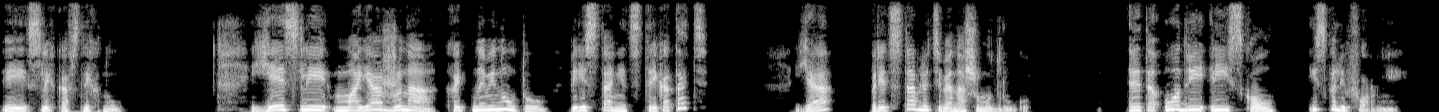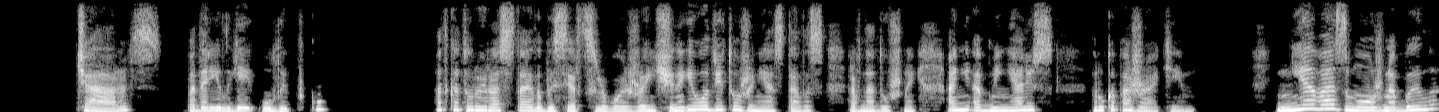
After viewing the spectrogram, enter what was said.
и слегка встряхнул. Если моя жена хоть на минуту перестанет стрекотать, я представлю тебя нашему другу. Это Одри Рискол из Калифорнии. Чарльз подарил ей улыбку, от которой растаяло бы сердце любой женщины, и Одри тоже не осталась равнодушной. Они обменялись рукопожатием. Невозможно было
